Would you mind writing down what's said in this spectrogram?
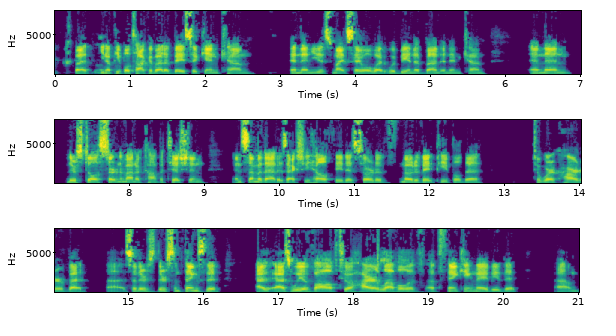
but you know, people talk about a basic income and then you just might say, well, what would be an abundant income? And then there's still a certain amount of competition. And some of that is actually healthy to sort of motivate people to, to work harder. But, uh, so there's, there's some things that as, as, we evolve to a higher level of, of thinking, maybe that, um,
